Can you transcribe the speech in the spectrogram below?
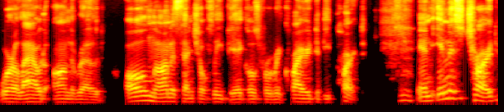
were allowed on the road. All non-essential fleet vehicles were required to be parked. And in this chart,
